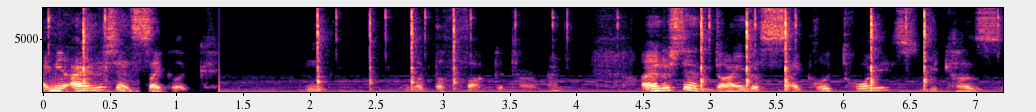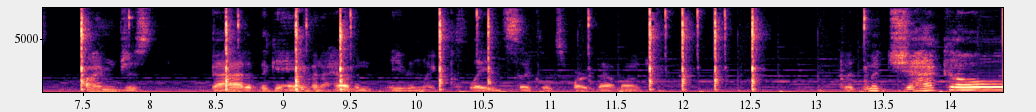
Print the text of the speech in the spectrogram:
I mean, I understand cyclic. What the fuck, guitar? I'm, I understand dying to cyclic toys because I'm just bad at the game and I haven't even like played cyclic's part that much. But Majako,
